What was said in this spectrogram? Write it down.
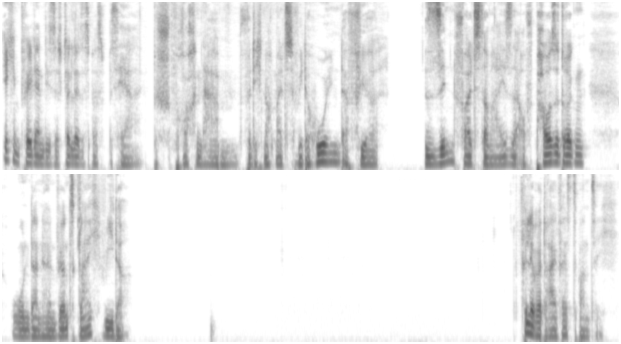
Ich empfehle dir an dieser Stelle, das, was wir bisher besprochen haben, für dich nochmal zu wiederholen, dafür sinnvollsterweise auf Pause drücken und dann hören wir uns gleich wieder. Philipper 3, Vers 20.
